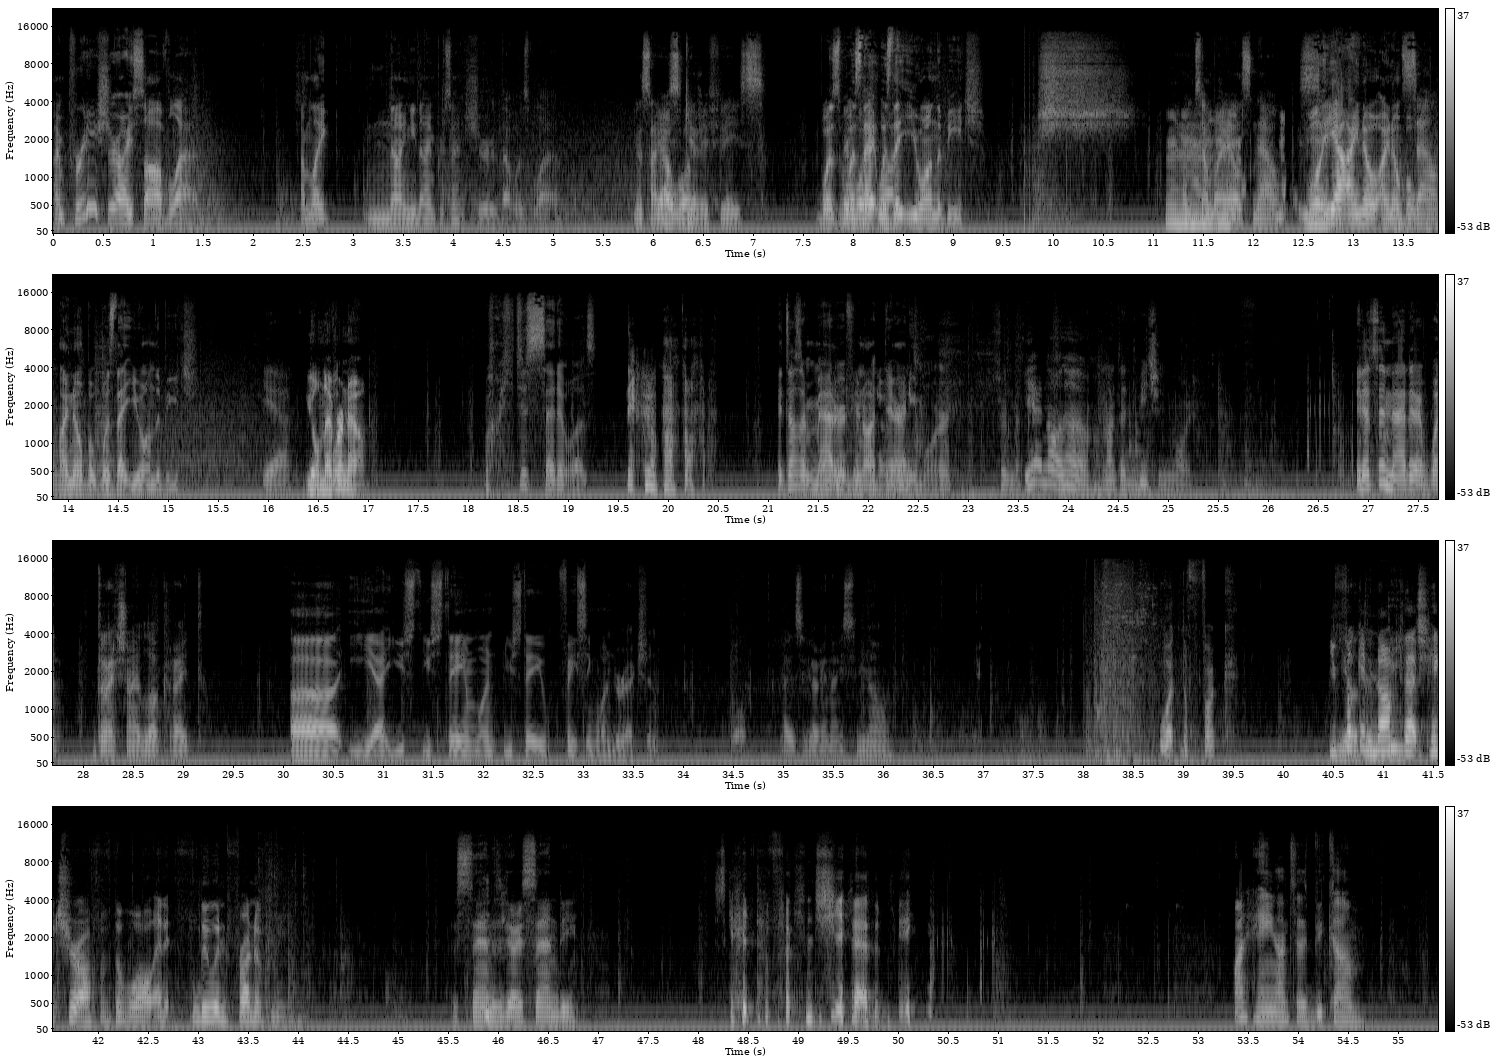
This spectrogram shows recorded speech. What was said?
I'm pretty sure I saw Vlad. I'm like 99% sure that was Vlad. I saw Yeah, your it was. scary face. Was was was that was that you on the beach? Shh. I'm somewhere else now. Well, yeah, I know, I know, but Sound. I know, but was that you on the beach? Yeah. You'll never know. Well, you just said it was. It doesn't matter if you're not there anymore. Shouldn't it? yeah, no, no, I'm not at the beach anymore. It doesn't matter what direction I look, right? Uh, yeah, you you stay in one, you stay facing one direction. Well, that is very nice to know. What the fuck? You Yeah, fucking knocked that picture off of the wall and it flew in front of me. The sand is very sandy. Scared the fucking shit out of me. My hands has become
